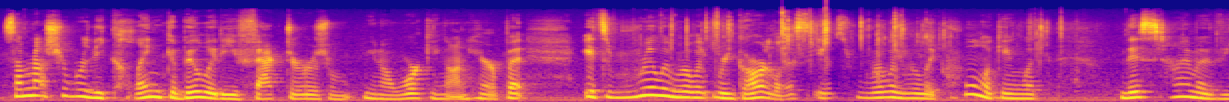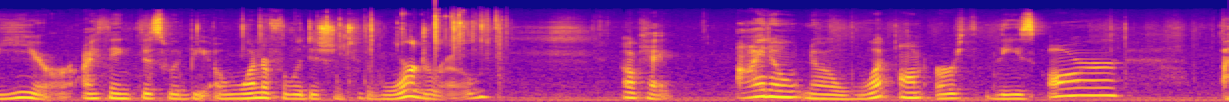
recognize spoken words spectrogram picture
So I'm not sure where the clankability factor is, you know, working on here, but it's really, really, regardless, it's really, really cool looking with this time of year. I think this would be a wonderful addition to the wardrobe. Okay, I don't know what on earth these are.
